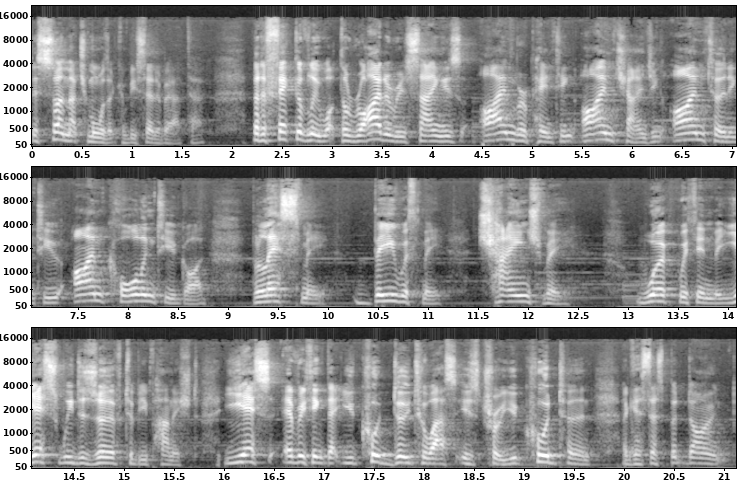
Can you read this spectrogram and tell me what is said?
There's so much more that can be said about that. But effectively, what the writer is saying is, I'm repenting, I'm changing, I'm turning to you, I'm calling to you, God. Bless me, be with me, change me, work within me. Yes, we deserve to be punished. Yes, everything that you could do to us is true. You could turn against us, but don't.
